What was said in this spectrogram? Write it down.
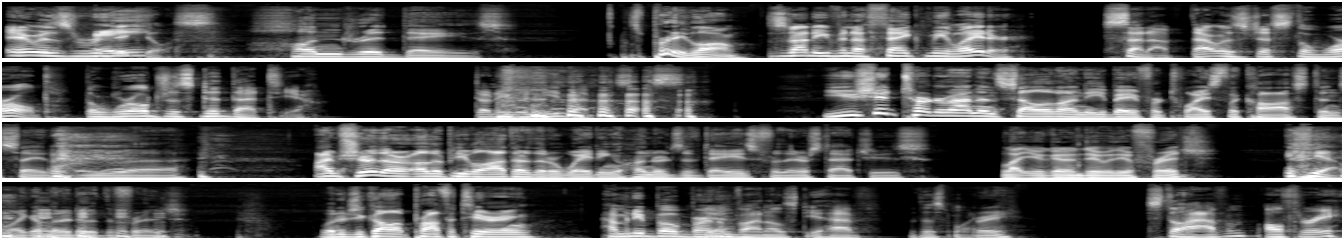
It was ridiculous. Hundred days. It's pretty long. It's not even a thank me later setup. That was just the world. The world just did that to you. Don't even need that business. You should turn around and sell it on eBay for twice the cost and say that you. Uh, I'm sure there are other people out there that are waiting hundreds of days for their statues. Like you're going to do with your fridge. yeah, like I'm going to do with the fridge. What did you call it? Profiteering. How many Bo Burnham vinyls do you have at this point? Three. Still have them? All three?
